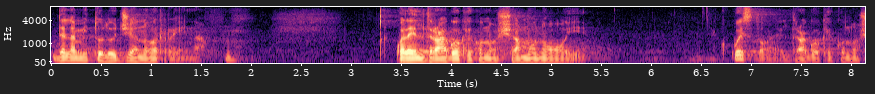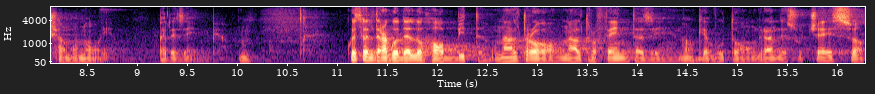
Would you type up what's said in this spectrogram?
della mitologia norrena. Qual è il drago che conosciamo noi? Ecco, questo è il drago che conosciamo noi, per esempio. Questo è il drago dello Hobbit, un altro, un altro fantasy no? che ha avuto un grande successo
